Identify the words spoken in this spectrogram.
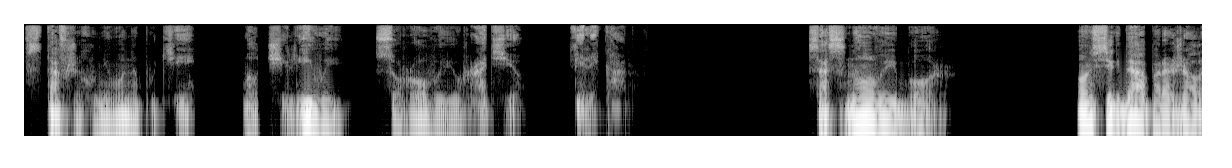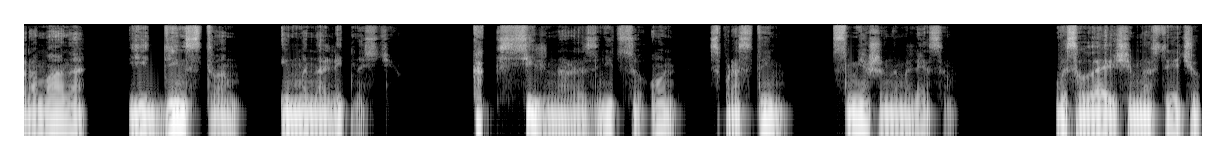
вставших у него на пути, молчаливой, суровой ратью великанов. Сосновый бор. Он всегда поражал Романа единством и монолитностью. Как сильно разнится он с простым, смешанным лесом, высылающим навстречу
